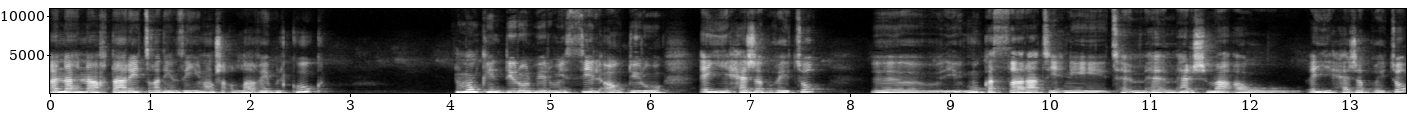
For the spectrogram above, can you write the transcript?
أنا هنا اختاريت غادي نزينو إن شاء الله غير بال coco. ممكن ديروا ال vermicelle أو ديروا أي حاجة بغيتو. مكسرات يعني مهرشمه أو أي حاجة بغيتو.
